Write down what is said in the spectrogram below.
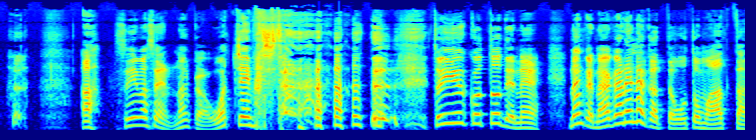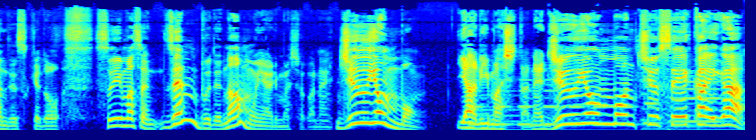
あ、すいません。なんか終わっちゃいました。ということでね、なんか流れなかった音もあったんですけど、すいません。全部で何問やりましたかね ?14 問やりましたね。14問中正解が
